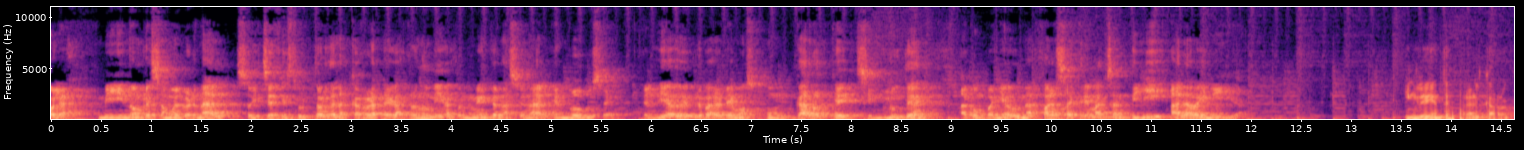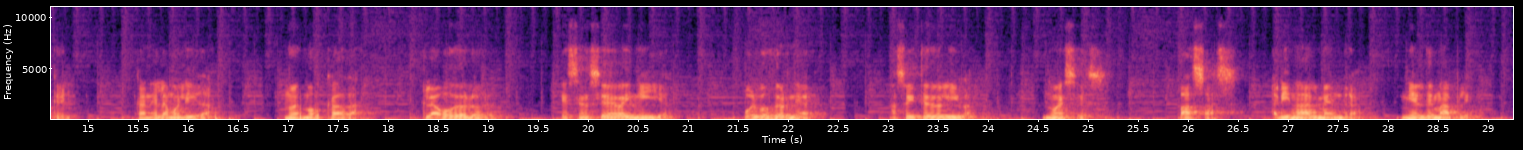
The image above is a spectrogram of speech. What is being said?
Hola, mi nombre es Samuel Bernal, soy chef instructor de las carreras de Gastronomía y Gastronomía Internacional en Blog El día de hoy prepararemos un carrot cake sin gluten acompañado de una falsa crema chantilly a la vainilla. Ingredientes para el carrot cake. Canela molida, nuez moscada, clavo de olor, esencia de vainilla, polvos de hornear, aceite de oliva, nueces, pasas, harina de almendra, miel de maple,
